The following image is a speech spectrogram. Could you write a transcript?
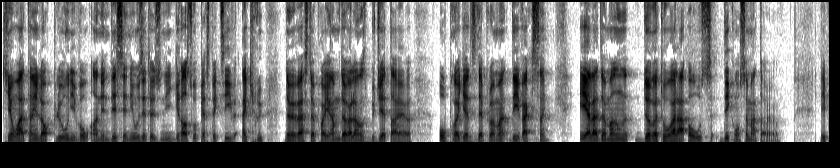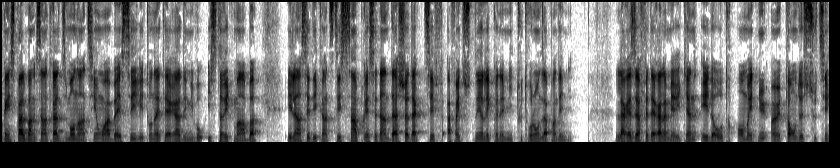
qui ont atteint leur plus haut niveau en une décennie aux États-Unis grâce aux perspectives accrues d'un vaste programme de relance budgétaire, au progrès du déploiement des vaccins et à la demande de retour à la hausse des consommateurs. Les principales banques centrales du monde entier ont abaissé les taux d'intérêt à des niveaux historiquement bas et lancé des quantités sans précédent d'achat d'actifs afin de soutenir l'économie tout au long de la pandémie. La Réserve fédérale américaine et d'autres ont maintenu un ton de soutien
